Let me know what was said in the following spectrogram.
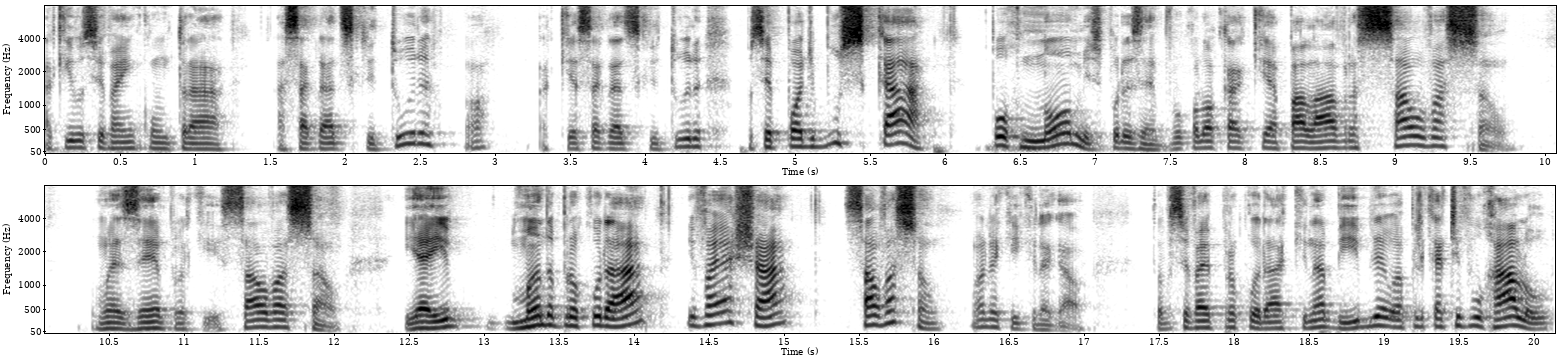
Aqui você vai encontrar a Sagrada Escritura, ó. Aqui é a Sagrada Escritura. Você pode buscar por nomes, por exemplo, vou colocar aqui a palavra salvação. Um exemplo aqui, salvação. E aí manda procurar e vai achar salvação. Olha aqui que legal. Então você vai procurar aqui na Bíblia o aplicativo Hallow.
